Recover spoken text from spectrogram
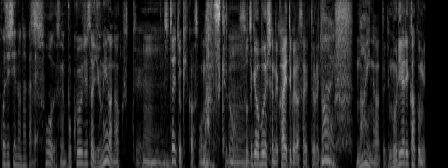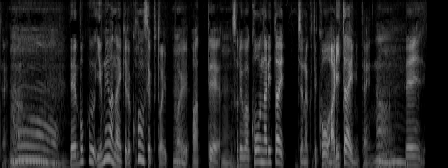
ご自身の中で。そうですね。僕実は夢がなくて、うん。ちっちゃい時からそうなんですけど、うん。卒業文集で書いてくださいって言われても、はい。ないなって。言って無理やり書くみたいな。ん。で僕夢はないけどコンセプトはいっぱいあって、うん。それはこうなりたいじゃなくてこうありたいみたいな、うん。で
